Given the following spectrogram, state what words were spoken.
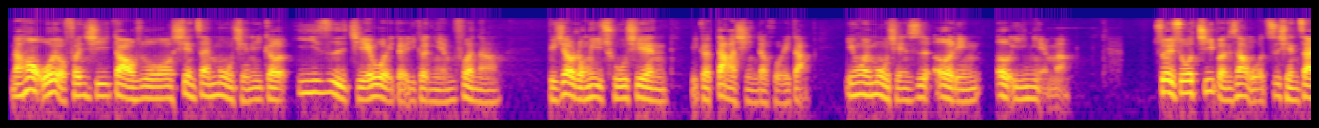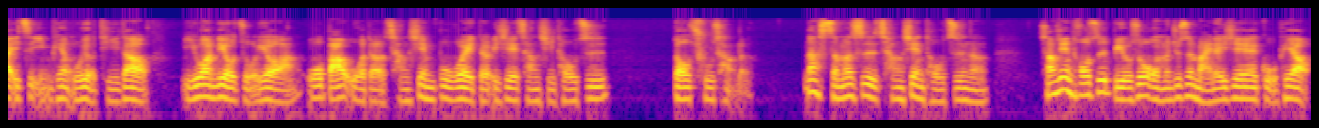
然后我有分析到说，现在目前一个一日结尾的一个年份啊，比较容易出现一个大型的回档，因为目前是二零二一年嘛。所以说，基本上我之前在一支影片，我有提到一万六左右啊，我把我的长线部位的一些长期投资都出场了。那什么是长线投资呢？长线投资，比如说我们就是买了一些股票，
